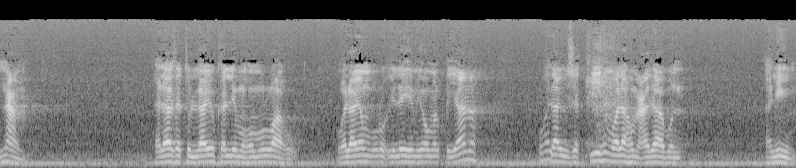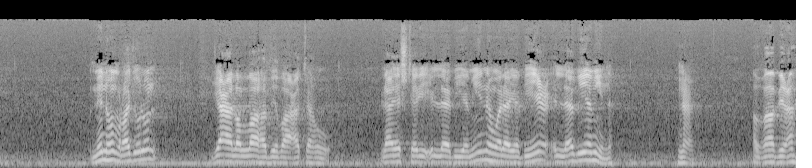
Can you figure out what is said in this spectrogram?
نعم. ثلاثة لا يكلمهم الله. ولا ينظر إليهم يوم القيامة ولا يزكيهم ولهم عذاب أليم. منهم رجل جعل الله بضاعته لا يشتري إلا بيمينه ولا يبيع إلا بيمينه. نعم. الرابعة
